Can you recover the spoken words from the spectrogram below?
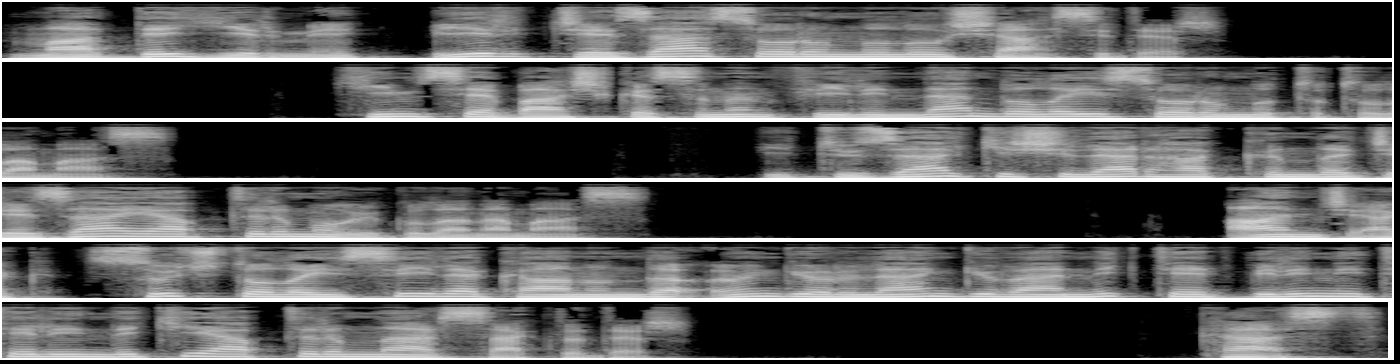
Madde 20, 1. Ceza sorumluluğu şahsidir. Kimse başkasının fiilinden dolayı sorumlu tutulamaz. Tüzel kişiler hakkında ceza yaptırımı uygulanamaz. Ancak, suç dolayısıyla kanunda öngörülen güvenlik tedbiri niteliğindeki yaptırımlar saklıdır. Kast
